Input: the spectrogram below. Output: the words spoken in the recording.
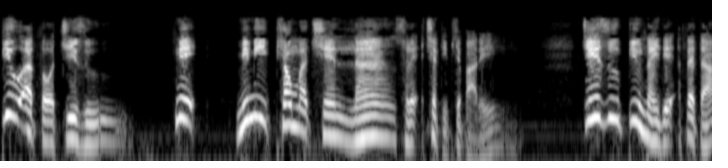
ပြုတ်အပ်သောကျေးဇူးနှစ်မိမိဖြောင့်မတ်ခြင်းလမ်းဆိုတဲ့အချက်တွေဖြစ်ပါတယ်ကျေးဇူးပြုနိုင်တဲ့အသက်တာ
